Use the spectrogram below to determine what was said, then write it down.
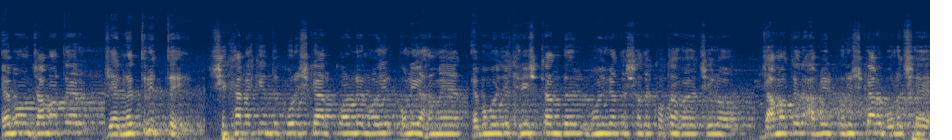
এবং জামাতের যে নেতৃত্বে, সেখানে কিন্তু পরিষ্কার কর্নেল ওই- অলি আহমেদ এবং ওই যে খ্রিস্টানদের মহিলাদের সাথে কথা হয়েছিল। জামাতের আমির পরিষ্কার বলেছে,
